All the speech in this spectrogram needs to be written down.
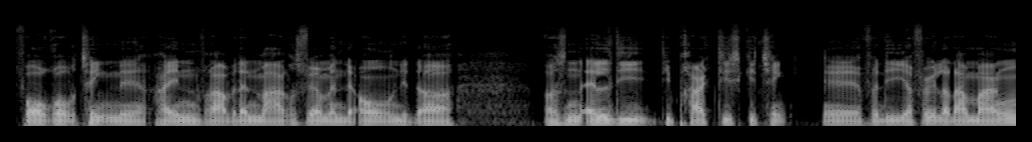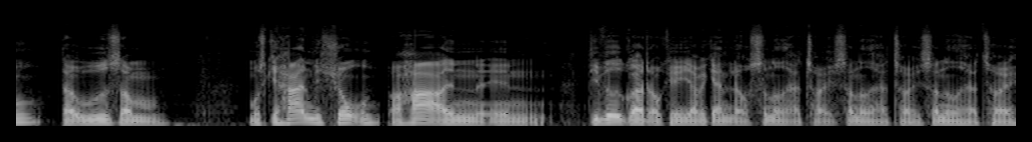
foregår tingene herindefra, hvordan markedsfører man det ordentligt, og, og sådan alle de, de praktiske ting. Øh, fordi jeg føler, der er mange derude, som måske har en vision, og har en, en de ved godt, okay, jeg vil gerne lave sådan noget her tøj, sådan noget her tøj, sådan noget her tøj.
